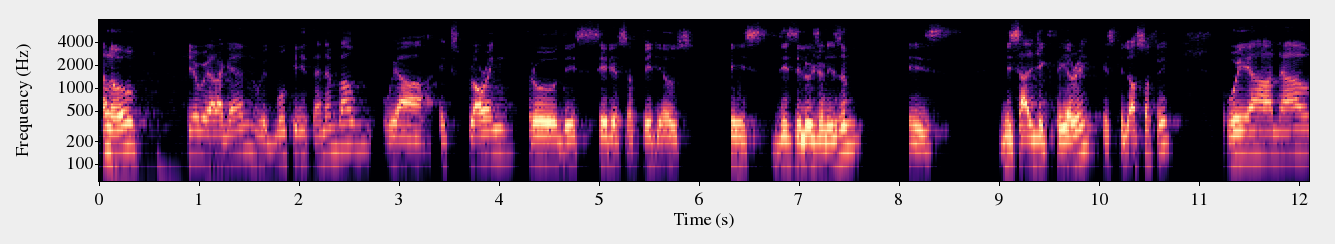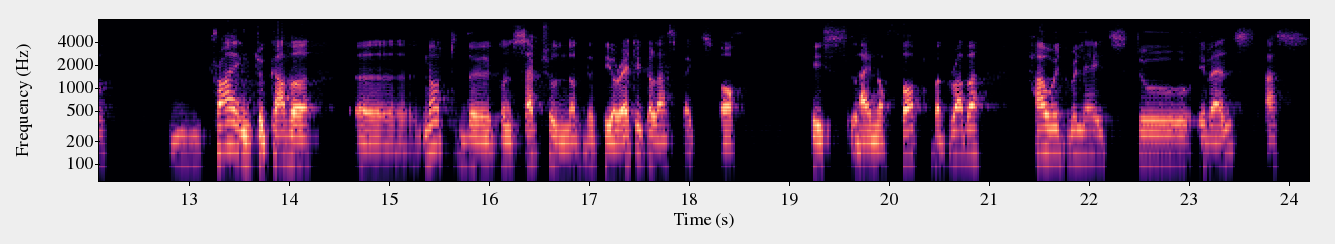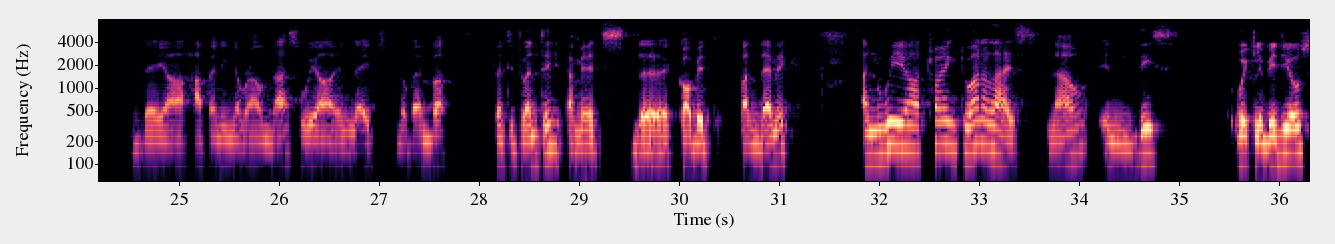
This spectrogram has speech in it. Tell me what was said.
Hello, here we are again with Muki Tenenbaum. We are exploring through this series of videos his disillusionism, his misalgic theory, his philosophy. We are now trying to cover uh, not the conceptual, not the theoretical aspects of his line of thought, but rather how it relates to events as they are happening around us. We are in late November 2020 amidst the COVID pandemic. And we are trying to analyze now in these weekly videos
